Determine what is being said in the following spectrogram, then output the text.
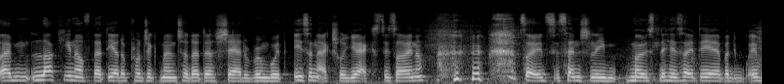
I'm lucky enough that the other project manager that I shared a room with is an actual UX designer. so it's essentially mostly his idea, but it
